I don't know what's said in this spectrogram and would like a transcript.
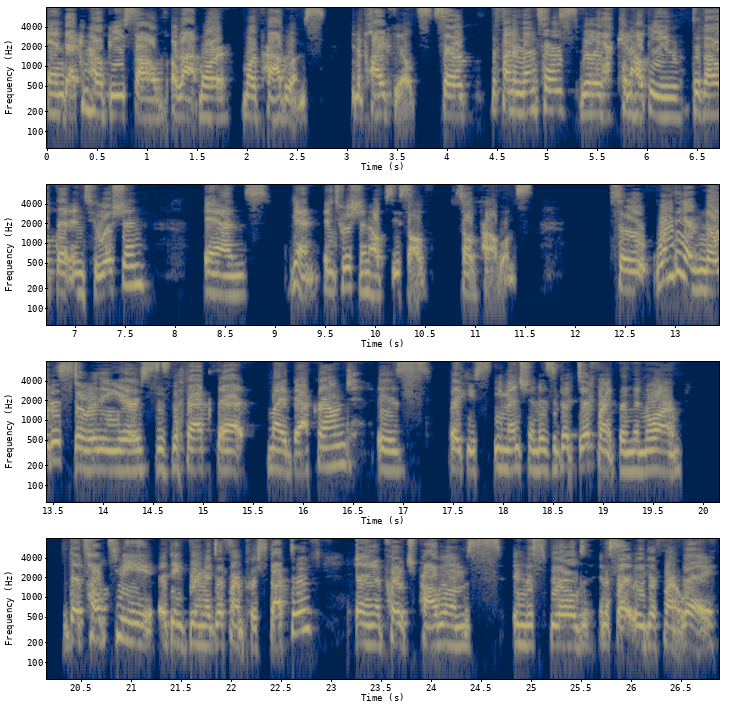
And that can help you solve a lot more, more problems in applied fields. So the fundamentals really can help you develop that intuition. And again, intuition helps you solve, solve problems. So one thing I've noticed over the years is the fact that my background is, like you, you mentioned, is a bit different than the norm. That's helped me, I think, bring a different perspective and approach problems in this field in a slightly different way.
